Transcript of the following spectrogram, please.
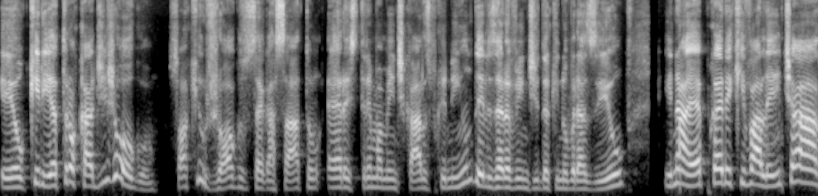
eu queria trocar de jogo. Só que os jogos do Sega Saturn eram extremamente caros, porque nenhum deles era vendido aqui no Brasil. E na época era equivalente a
